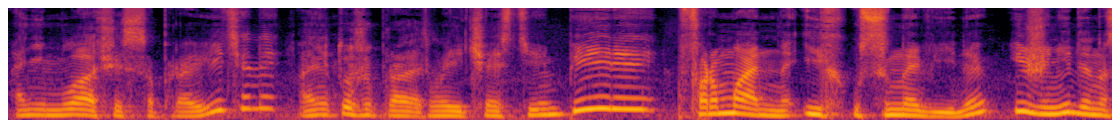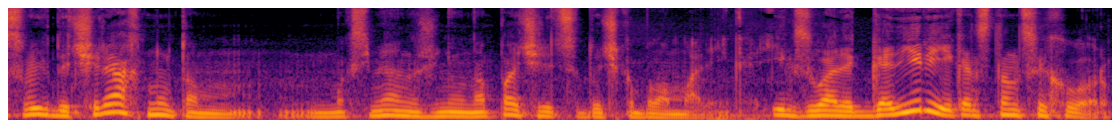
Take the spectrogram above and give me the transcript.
Они младшие соправители, они тоже правят своей частью империи. Формально их усыновили и женили на своих дочерях. Ну, там, Максимиан женил на пачерице, дочка была маленькая. Их звали Галерия и Константин Цихлор.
